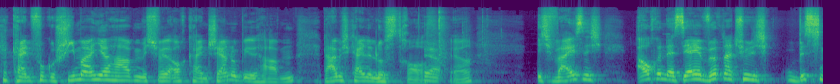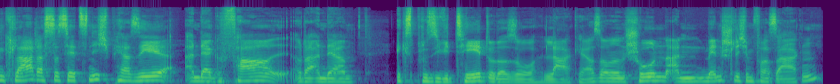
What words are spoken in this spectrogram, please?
kein Fukushima hier haben, ich will auch kein Tschernobyl haben, da habe ich keine Lust drauf. Ja. Ja. Ich weiß nicht, auch in der Serie wird natürlich ein bisschen klar, dass das jetzt nicht per se an der Gefahr oder an der Explosivität oder so lag, ja, sondern schon an menschlichem Versagen.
